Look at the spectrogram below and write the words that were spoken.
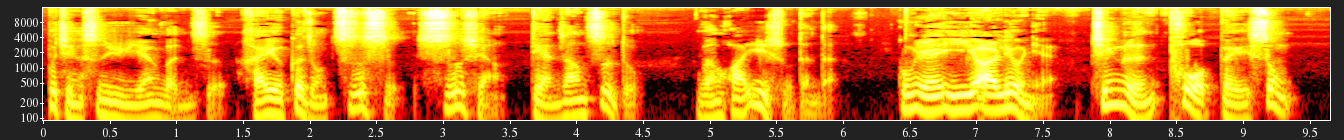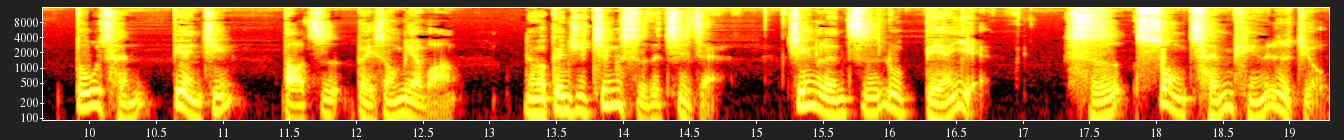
不仅是语言文字，还有各种知识、思想、典章制度、文化艺术等等。公元一一二六年，金人破北宋都城汴京，导致北宋灭亡。那么根据《金史》的记载，金人之路贬也，时宋承平日久，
